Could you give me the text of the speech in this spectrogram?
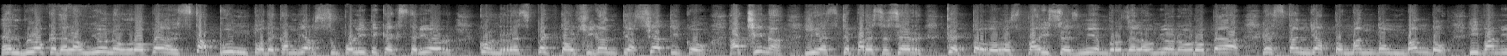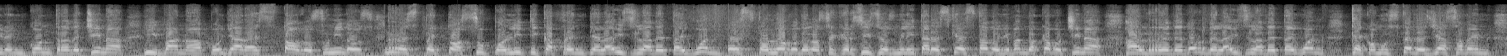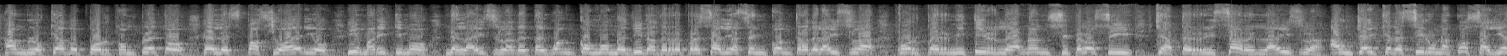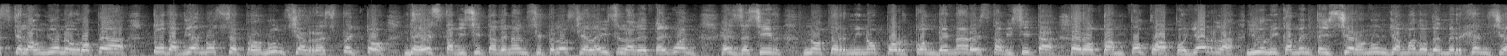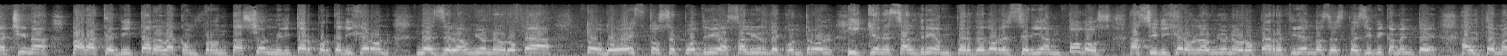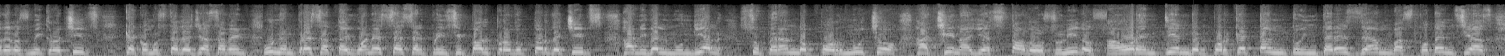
El bloque de la Unión Europea está a punto de cambiar su política exterior con respecto al gigante asiático, a China, y es que parece ser que todos los países miembros de la Unión Europea están ya tomando un bando y van a ir en contra de China y van a apoyar a Estados Unidos respecto a su política frente a la isla de Taiwán. Esto luego de los ejercicios militares que ha estado llevando a cabo China alrededor de la isla de Taiwán, que como ustedes ya saben, han bloqueado por completo el espacio aéreo y marítimo de la isla de Taiwán como medida de represalias en contra de la isla por permitirle a Nancy Pelosi que aterrizara en la isla. Aunque hay que decir una cosa y es que la Unión Europea todavía no se pronuncia al respecto de esta visita de Nancy Pelosi a la isla de Taiwán. Es decir, no terminó por condenar esta visita, pero tampoco apoyarla y únicamente hicieron un llamado de emergencia emergencia a China para que evitara la confrontación militar porque dijeron desde la Unión Europea todo esto se podría salir de control y quienes saldrían perdedores serían todos. Así dijeron la Unión Europea refiriéndose específicamente al tema de los microchips, que como ustedes ya saben, una empresa taiwanesa es el principal productor de chips a nivel mundial, superando por mucho a China y Estados Unidos. Ahora entienden por qué tanto interés de ambas potencias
